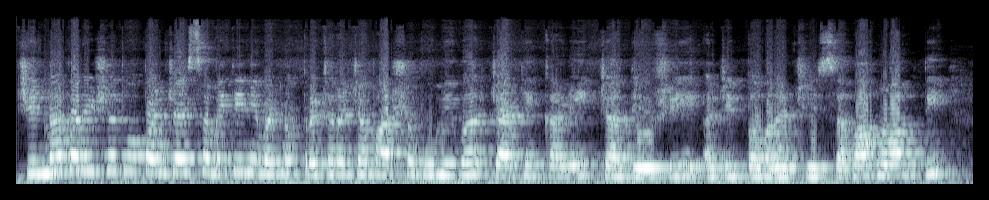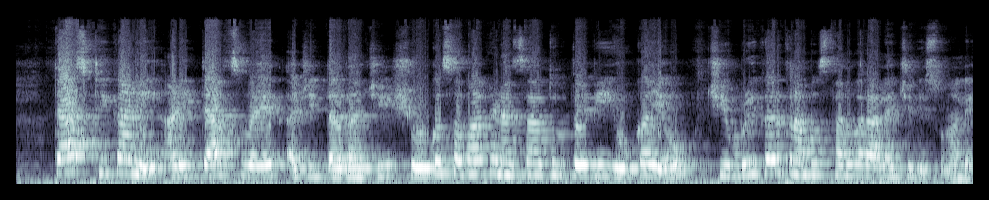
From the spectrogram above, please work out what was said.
जिल्हा परिषद व पंचायत समिती निवडणूक प्रचाराच्या पार्श्वभूमीवर ज्या ठिकाणी ज्या दिवशी अजित पवारांची सभा होणार होती त्याच ठिकाणी आणि त्याच वेळेत अजितदादांची शोकसभा घेण्याचा दुर्दैवी योगायोग चिंबळीकर ग्रामस्थांवर आल्याचे दिसून आले.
